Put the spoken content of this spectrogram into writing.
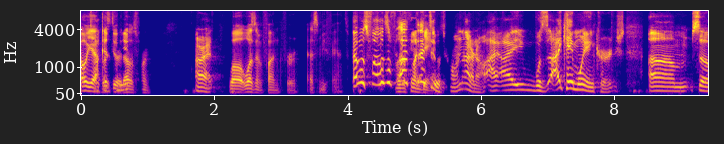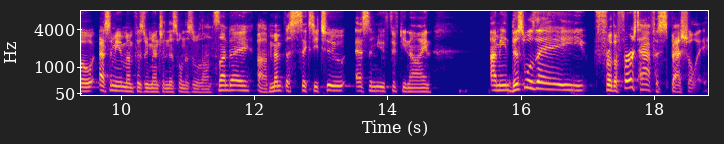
Oh yeah, Talk let's do it. That was fun. All right. Well, it wasn't fun for SMU fans. That was fun. It was a was a fun, fun that too was fun. I don't know. I, I was I came away encouraged. Um, so SMU Memphis, we mentioned this one. This was on Sunday. Uh, Memphis 62, SMU 59. I mean, this was a for the first half, especially.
